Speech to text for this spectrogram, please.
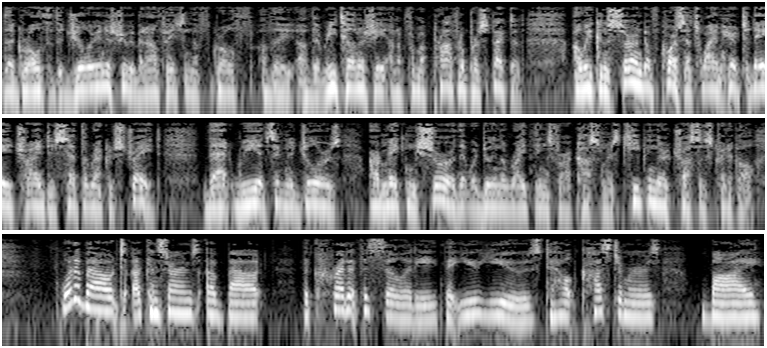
the growth of the jewelry industry. We've been outpacing the growth of the of the retail industry, and from a profitable perspective, are we concerned? Of course, that's why I'm here today, trying to set the record straight that we at Signet Jewelers are making sure that we're doing the right things for our customers. Keeping their trust is critical. What about uh, concerns about the credit facility that you use to help customers buy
